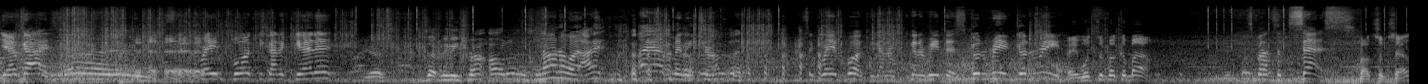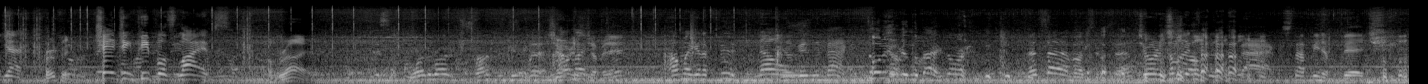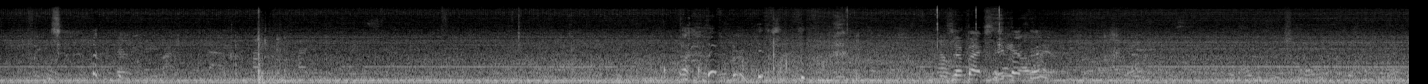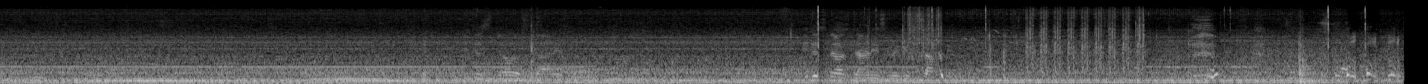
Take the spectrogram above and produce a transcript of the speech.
Yo, guys. It's a great book. You gotta get it. Yes. Is that mini Trump? Oh, no. No, no, I, I have Mini Trump, but it's a great book. You gotta, you gotta read this. Good read, good read. Hey, what's the book about? It's about success, About success? Yeah. Perfect. changing people's lives. All right. What about Jerry's jumping in. How am I gonna fit? No. You'll get in the back. Don't even get in the back. Don't worry. That's not about success. Jordan, come on get in the back. Stop being a bitch. Is that back seat back there? He just knows Donny's. He just knows Donny's gonna get something.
